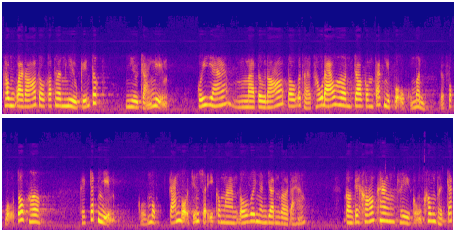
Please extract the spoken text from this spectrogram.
Thông qua đó tôi có thêm nhiều kiến thức, nhiều trải nghiệm quý giá mà từ đó tôi có thể thấu đáo hơn cho công tác nghiệp vụ của mình để phục vụ tốt hơn cái trách nhiệm của một cán bộ chiến sĩ công an đối với nhân dân và đảng. Còn cái khó khăn thì cũng không thể trách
